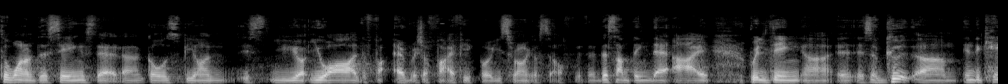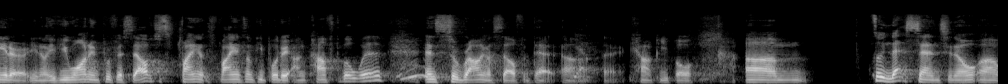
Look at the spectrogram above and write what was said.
so one of the sayings that uh, goes beyond is you you are the f- average of five people you surround yourself with and that's something that I really think uh, is a good um, indicator you know if you want to improve yourself just find find some people that you're uncomfortable with mm. and surround yourself with that, uh, yeah. that kind of people um, so in that sense, you know, uh,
